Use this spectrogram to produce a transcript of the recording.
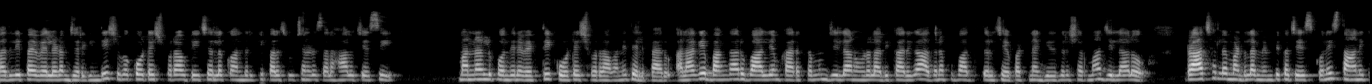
బదిలీపై వెళ్ళడం జరిగింది. శివకోటేశ్వరరావు టీచర్లకు అందరికీ పలు సూచనలు సలహాలు చేసి మన్ననలు పొందిన వ్యక్తి కోటేశ్వరరావు అని తెలిపారు. అలాగే బంగారు బాల్యం కార్యక్రమం జిల్లా నోడల్ అధికారిగా అదనపు బాధ్యతలు చేపట్టిన గిరిధర్ శర్మ జిల్లాలో రాచర్ల మండలం ఎంపిక చేసుకుని స్థానిక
